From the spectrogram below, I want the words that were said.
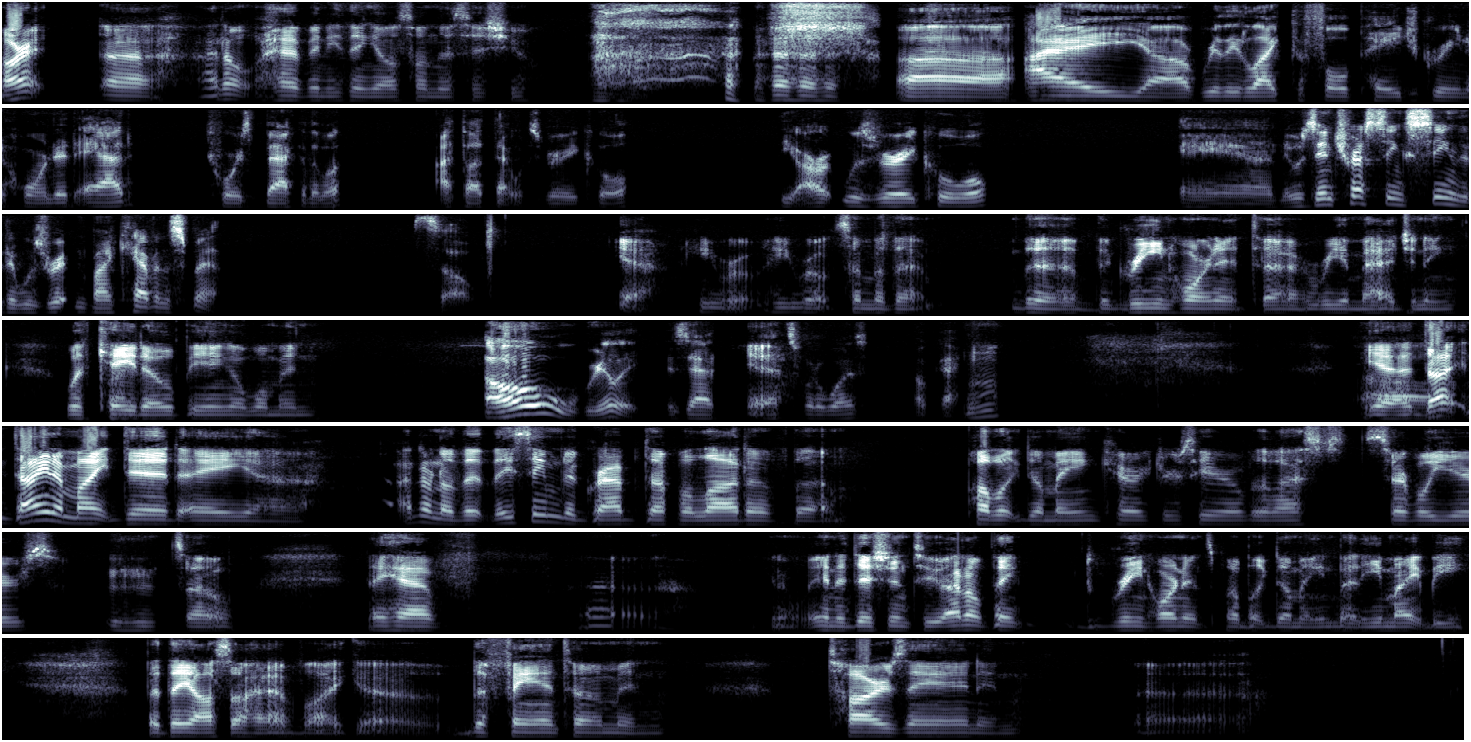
All right. Uh, I don't have anything else on this issue. uh, I uh, really like the full page Green Hornet ad towards the back of the book. I thought that was very cool. The art was very cool, and it was interesting seeing that it was written by Kevin Smith. So Yeah, he wrote he wrote some of that the the Green Hornet uh, reimagining with Kato being a woman. Oh, really? Is that Yeah. that's what it was? Okay. Mhm. Yeah, Uh, Dy- Dynamite did a. Uh, I don't know that they seem to grabbed up a lot of the public domain characters here over the last several years. Mhm. So they have, uh, you know, in addition to, I don't think Green Hornet's public domain, but he might be. But they also have like uh, the Phantom and Tarzan and uh,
